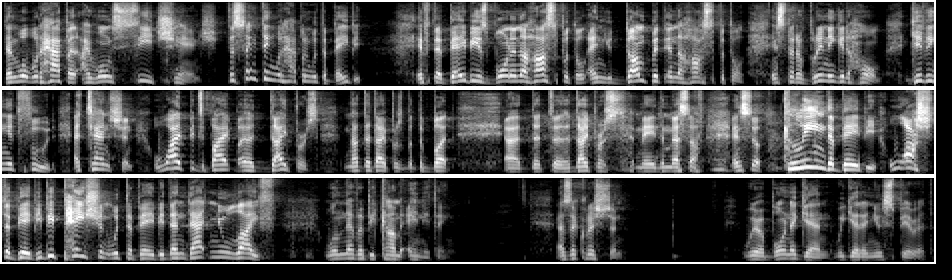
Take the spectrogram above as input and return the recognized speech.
Then what would happen? I won't see change. The same thing would happen with the baby. If the baby is born in a hospital and you dump it in the hospital instead of bringing it home, giving it food, attention, wipe its uh, diapers, not the diapers but the butt uh, that uh, diapers made a mess of. And so clean the baby, wash the baby, be patient with the baby, then that new life will never become anything as a Christian, we are born again, we get a new spirit,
